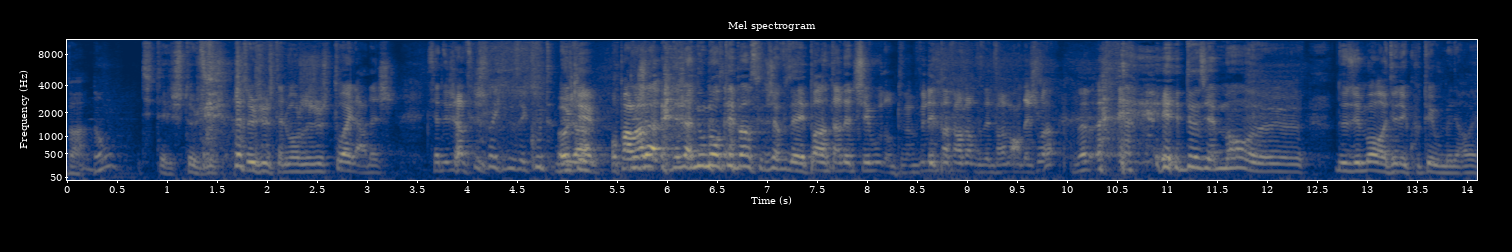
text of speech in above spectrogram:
Bah non. Je te juge, je te juge tellement je juge toi et l'Ardèche. S'il y a déjà des gens qui nous écoutent, Ok, déjà, on parlera. déjà, déjà, nous mentez pas parce que déjà vous avez pas internet chez vous donc venez pas faire genre vous êtes vraiment ardéchois. Non, Et deuxièmement, euh, deuxièmement arrêtez d'écouter, vous m'énervez.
